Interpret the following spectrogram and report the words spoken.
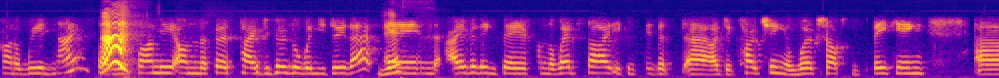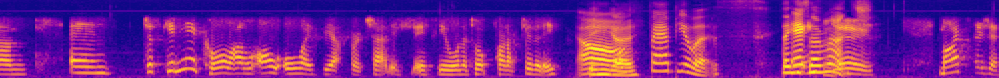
kind of weird name, so you'll find me on the first page of Google when you do that. Yes. And everything's there from the website. You can see that uh, I do coaching and workshops and speaking. Um, and just give me a call. I'll, I'll always be up for a chat if, if you want to talk productivity. Oh, Bingo. fabulous. Thank you so much. You. My pleasure.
